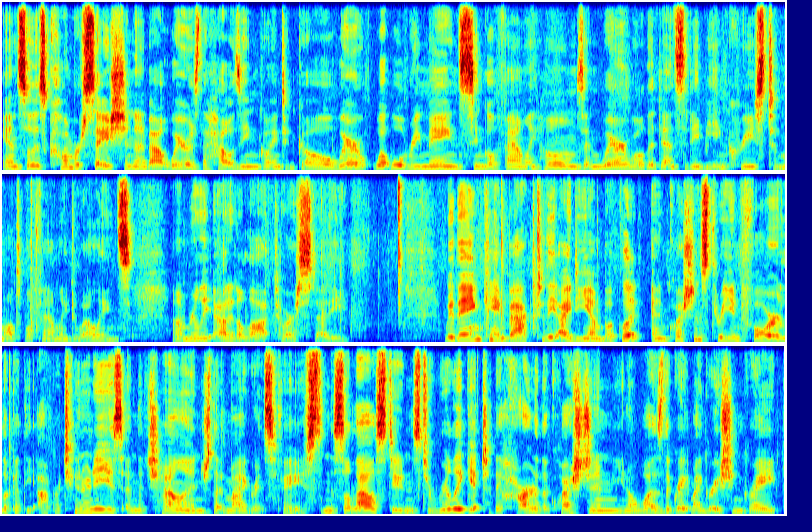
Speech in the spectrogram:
and so this conversation about where is the housing going to go, where what will remain single family homes and where will the density be increased to multiple family dwellings um, really added a lot to our study. We then came back to the IDM booklet and questions three and four look at the opportunities and the challenge that migrants faced. And this allows students to really get to the heart of the question, you know, was the Great Migration great?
